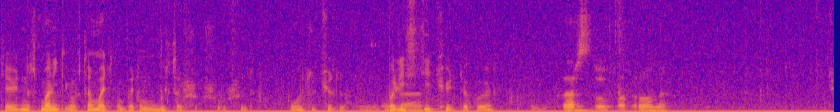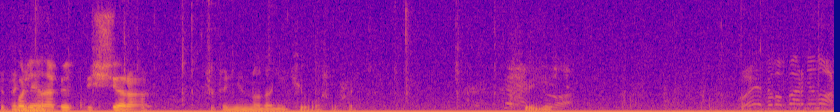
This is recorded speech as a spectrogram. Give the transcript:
Тебя видно с маленьким автоматиком, поэтому быстро шу- шуршит. Вот тут что-то Ну полистить, что это такое. Лекарства, патроны. Что-то Блин, не, опять пещера. что-то не надо ничего, слушай. Все есть. У этого парня нож.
